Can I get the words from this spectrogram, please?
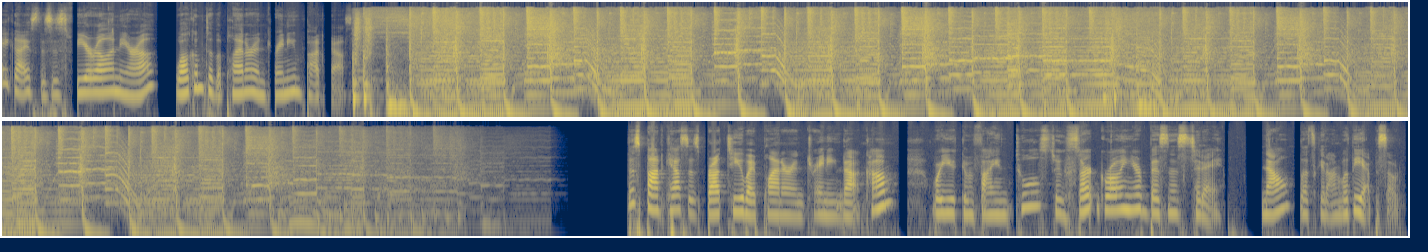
Hey guys, this is Fiorella Nira. Welcome to the Planner and Training Podcast. This podcast is brought to you by plannerandtraining.com, where you can find tools to start growing your business today. Now, let's get on with the episode.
